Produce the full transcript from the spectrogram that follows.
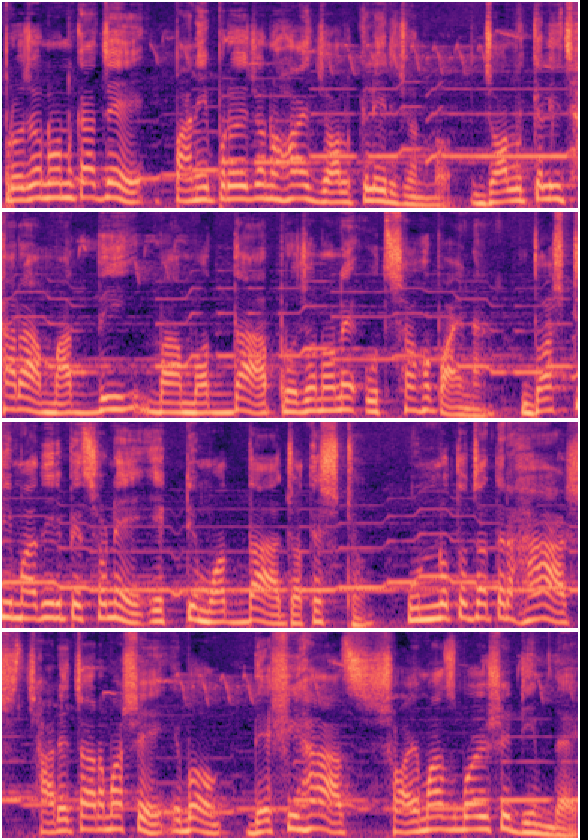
প্রজনন কাজে পানি প্রয়োজন হয় জলকেলির জন্য। জলকেলি ছাড়া মাদ্দি বা মদ্দা প্রজননে উৎসাহ পায় না। দশটি মাদির পেছনে একটি মদ্দা যথেষ্ট। উন্নত জাতের হাঁস সাড়ে চার মাসে এবং দেশি হাঁস ছয় মাস বয়সে ডিম দেয়।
